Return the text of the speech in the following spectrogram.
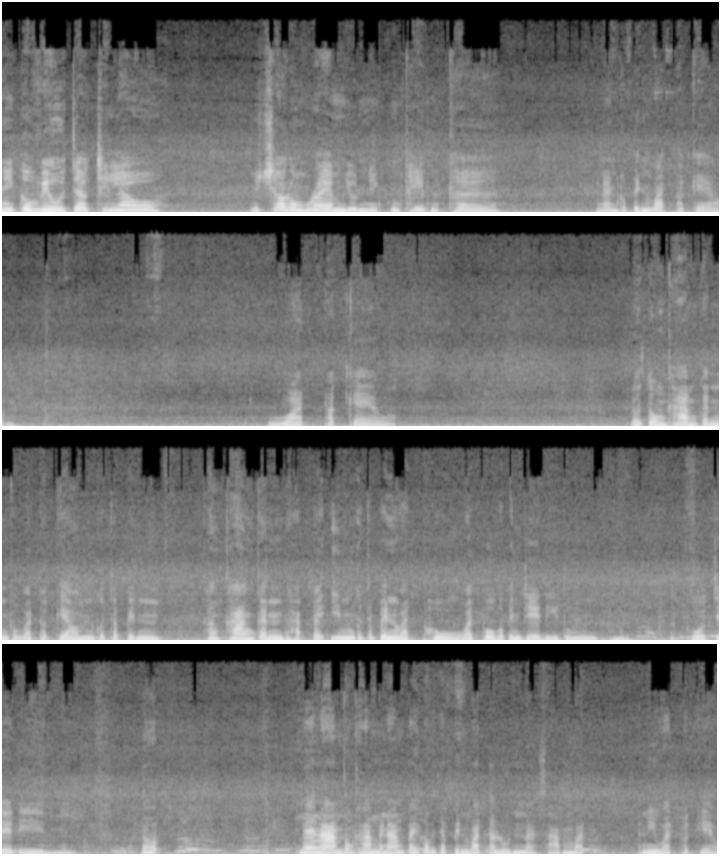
นี่ก็วิวจากที่เรา ไม่เช่าโรงแรมอยู่ในกรุงเทพนะคะอันนั้นก็เป็นวัดพระแก้วนี่วัดพระแก้ว แล้วตรงข้ามกันกับวัดพระแก้วมันก็จะเป็นข้างๆกันถัดไปอินก็จะเป็นวัดโพ วัดโพก็เป็นเจดีตรงนู้น วัดโพเจดีนั่นแล้ว แม่น้ำตรงข้ามแม่น้ำไปก็จะเป็นวัดอรุณนะสามวัด อันนี้วัดพระแก้ว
